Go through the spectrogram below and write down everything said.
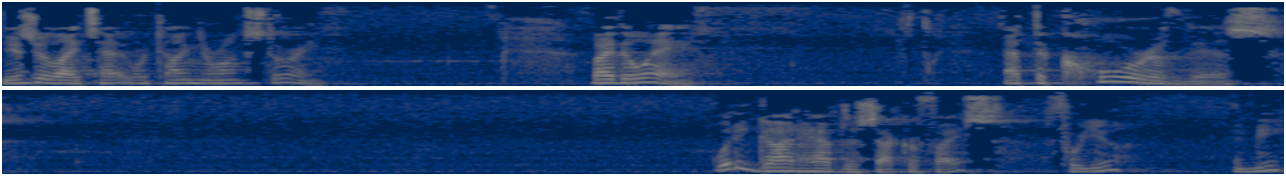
The Israelites were telling the wrong story. By the way, at the core of this, what did God have to sacrifice for you and me?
